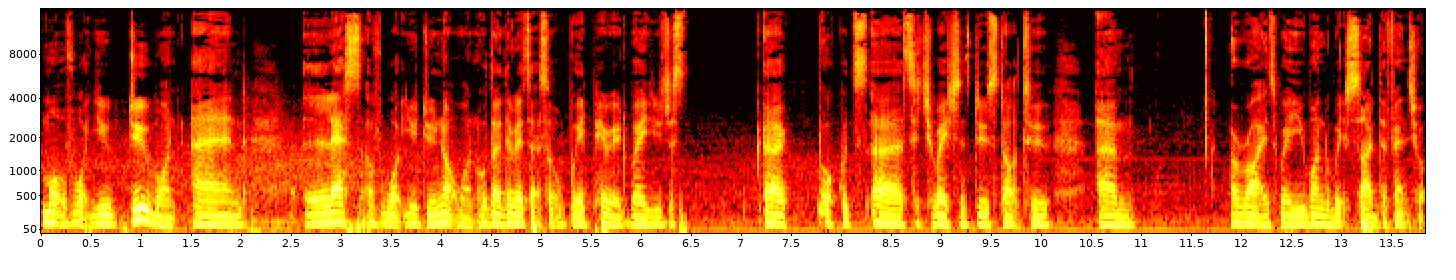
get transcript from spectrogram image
more of what you do want and less of what you do not want. Although there is that sort of weird period where you just uh, awkward uh, situations do start to um, arise where you wonder which side of the fence you're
